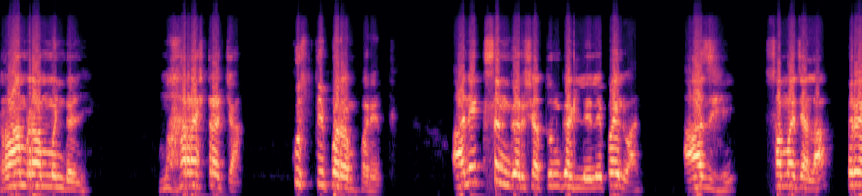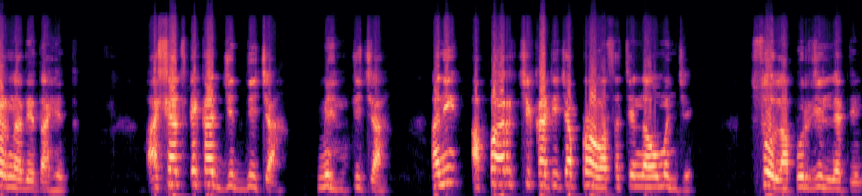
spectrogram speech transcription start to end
राम राम मंडळी महाराष्ट्राच्या कुस्ती परंपरेत अनेक संघर्षातून घडलेले पैलवान आजही समाजाला प्रेरणा देत आहेत. अशाच एका जिद्दीच्या मेहनतीच्या आणि अपार चिकाटीच्या प्रवासाचे नाव म्हणजे सोलापूर जिल्ह्यातील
